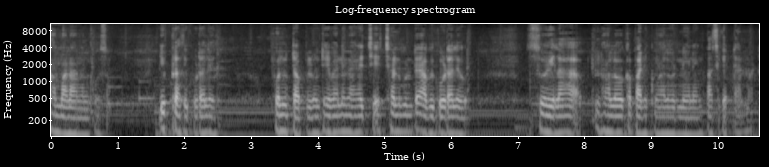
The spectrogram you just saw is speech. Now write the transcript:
అమ్మ నాన్నల కోసం. ఇప్పుడు అది కూడా లేదు. కొన్ని డబ్బులు ఉంటే ఇవన్నీ మేనేజ్ చేయొచ్చు అనుకుంటే అవి కూడా లేవు. సో ఇలా నాలో ఒక పనికి మాలోడు నేను పసిగట్టా అనమాట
